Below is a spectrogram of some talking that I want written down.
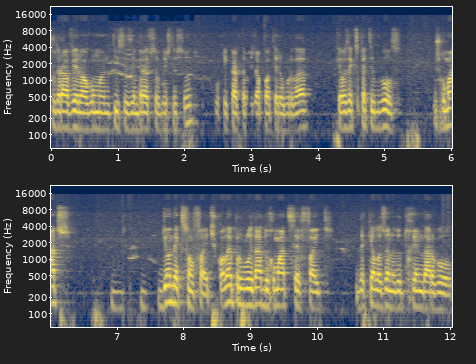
poderá haver alguma notícias em breve sobre este assunto. O Ricardo também já pode ter abordado, que é os expected goals. Os remates, de onde é que são feitos? Qual é a probabilidade do remate ser feito daquela zona do terreno dar gol?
